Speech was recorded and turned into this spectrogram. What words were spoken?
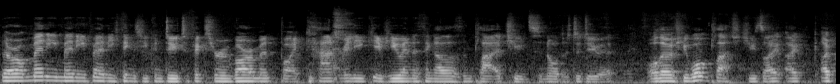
there are many, many, many things you can do to fix your environment, but I can't really give you anything other than platitudes in order to do it. Although, if you want platitudes, I, I, I,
